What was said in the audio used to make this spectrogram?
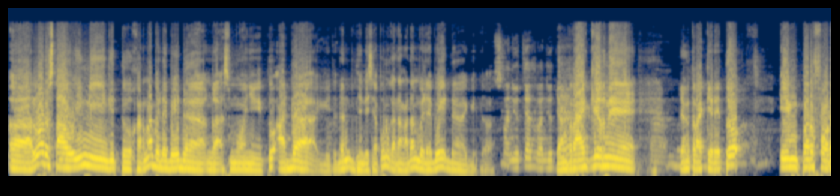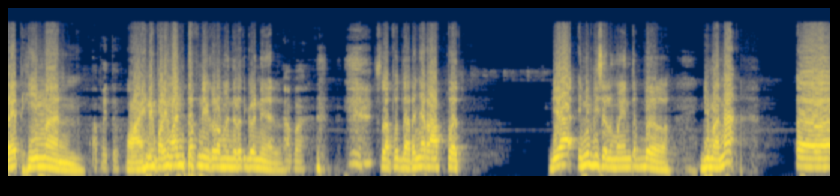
eh lu harus tahu ini gitu karena beda-beda nggak semuanya itu ada gitu dan jenisnya pun kadang-kadang beda-beda gitu. Selanjutnya selanjutnya. Yang terakhir nih yang terakhir itu imperforate human. Apa itu? wah ini paling mantep nih kalau menurut gue Nel. Apa? selaput darahnya rapet. Dia ini bisa lumayan tebel. Di mana eh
